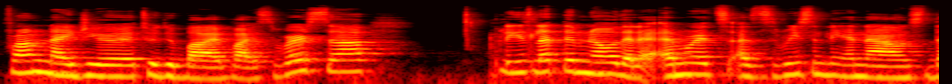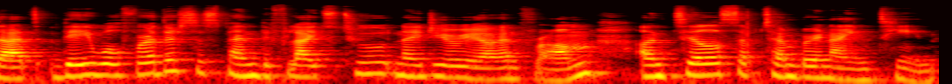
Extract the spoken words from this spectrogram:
from Nigeria to Dubai, vice versa, please let them know that Emirates has recently announced that they will further suspend the flights to Nigeria and from until September 19.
